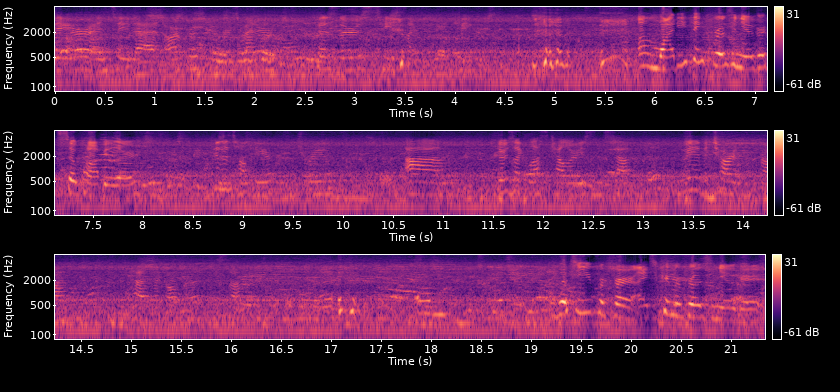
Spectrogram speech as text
there and say that our frozen yogurt is better because theirs tastes like fake. um, why do you think frozen yogurt's so popular? Because it's healthier for you. Um, there's like less calories and stuff. We have a chart in front that has like all the stuff. um, what do you prefer, ice cream or frozen yogurt?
